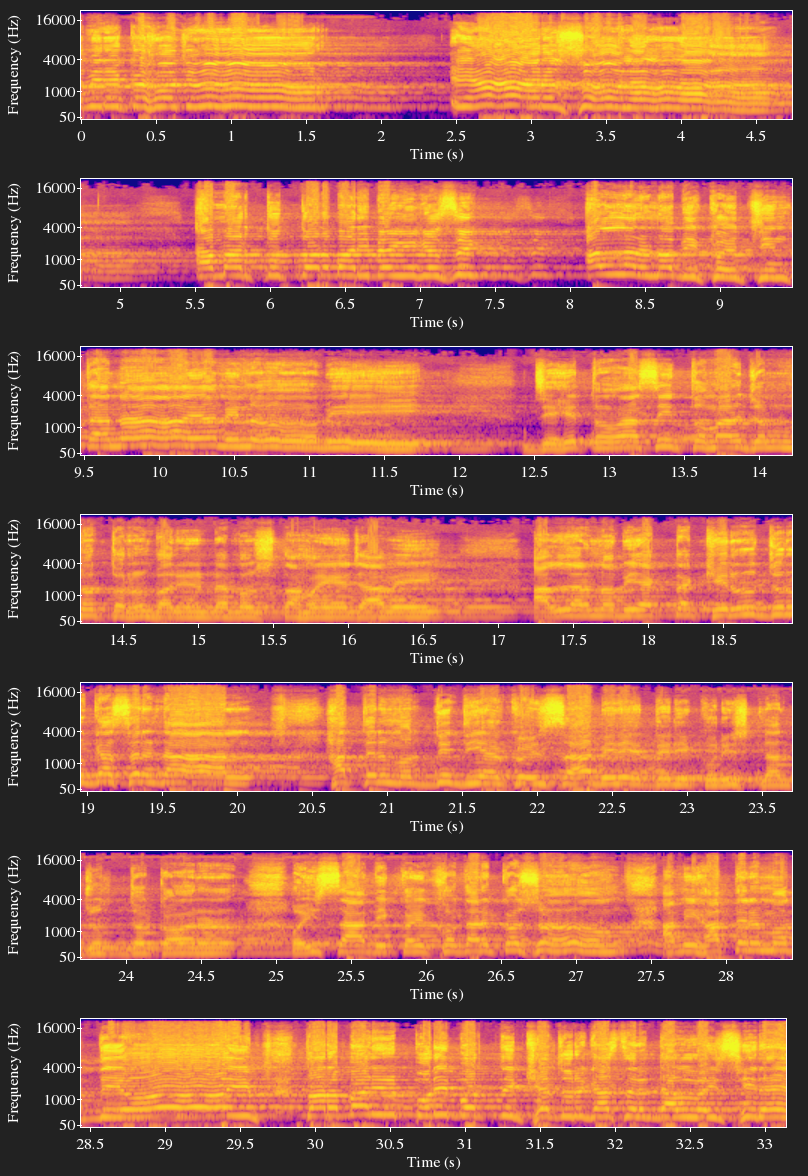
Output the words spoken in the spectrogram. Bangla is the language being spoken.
নবীর হুজুর, ইয়া রাসূলুল্লাহ, আমার তো তোর বাড়ি ভেঙে গেছে। আল্লাহর নবী কই চিন্তা নাই আমি নবী। যেহেতু আসি তোমার জন্য তোর বাড়ির ব্যবস্থা হয়ে যাবে। আল্লাহর নবী একটা খেরুজুর গাছের ডাল হাতের মধ্যে দিয়া কই, সাবিরে, দেরি করিস না, যুদ্ধ কর। ওই সাবি কই খোদার কসম, আমি হাতের মধ্যে ওই তরবারির পরিবর্তে খেজুর গাছের ডাল লইছি রে।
